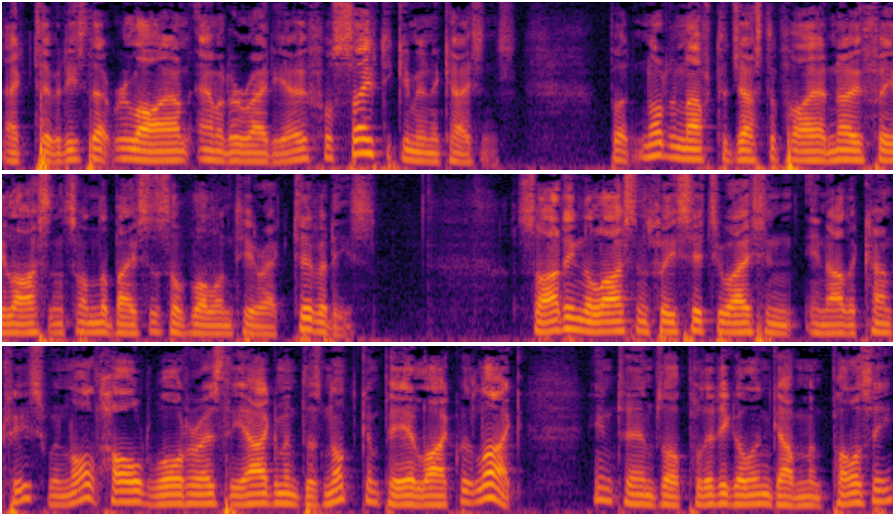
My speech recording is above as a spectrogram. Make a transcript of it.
activities that rely on amateur radio for safety communications, but not enough to justify a no fee licence on the basis of volunteer activities. Citing the licence fee situation in other countries will not hold water as the argument does not compare like with like in terms of political and government policy,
